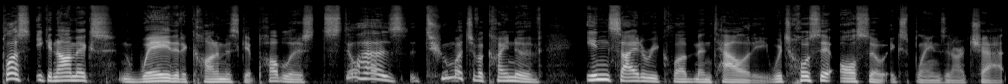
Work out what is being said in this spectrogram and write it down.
Plus, economics and the way that economists get published still has too much of a kind of insidery club mentality, which Jose also explains in our chat.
